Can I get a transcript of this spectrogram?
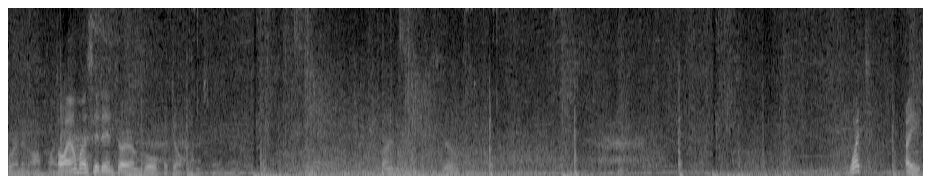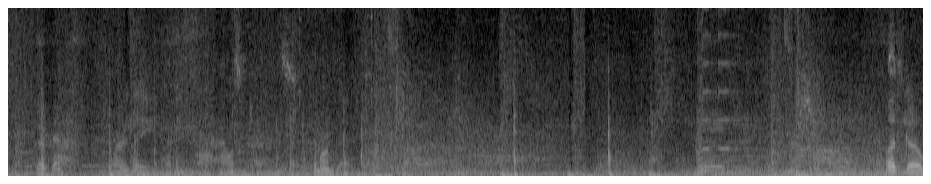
we're in an offline. Oh, I almost hit into our own goal. I don't understand that. Finally. Let's go. What? I... Okay. Why are they having Alice in Chains? Come on. Let's go.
